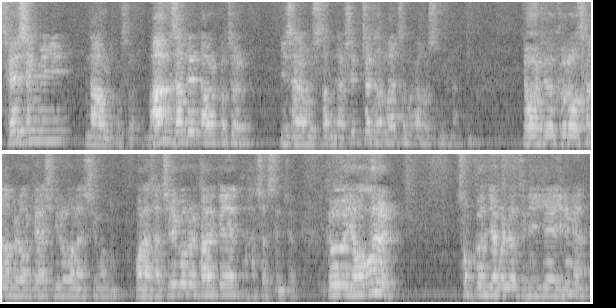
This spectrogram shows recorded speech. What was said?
새 생명이 나올 것을 많은 사람들이 나올 것을 이사야 53장 10절에서 말씀을 하고 있습니다. 여호와께서 그로 상함을 얻게 하시기를 원하시고 원하사 질고를 달게 하셨은즉 그 영혼을 속건제물로 드리기에 이르면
